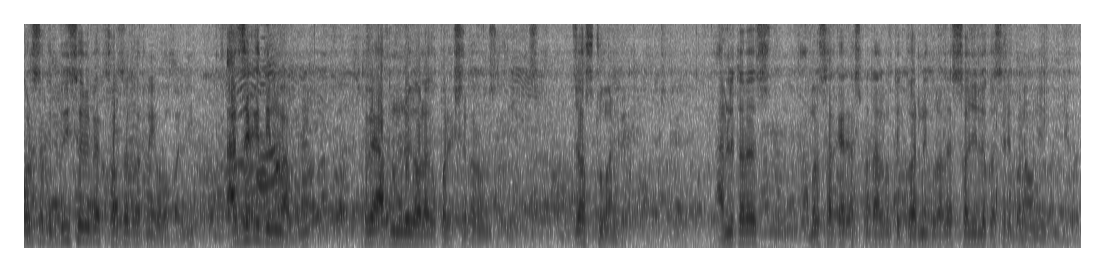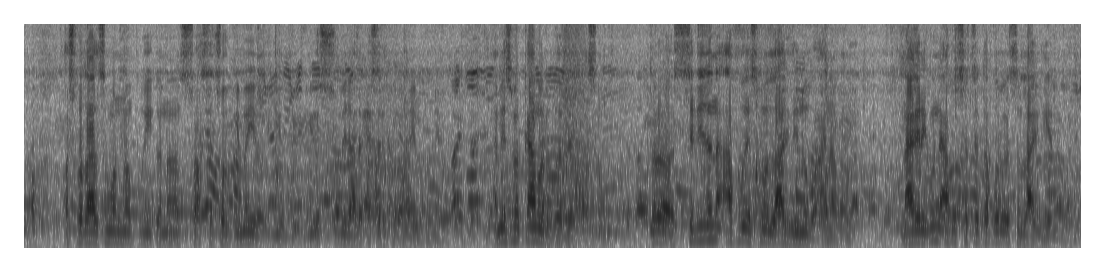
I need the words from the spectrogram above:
वर्षको दुई सय रुपियाँ खर्च गर्ने हो भने आजकै दिनमा पनि तपाईँ आफ्नो मृगौलाको परीक्षण गराउन सक्नुहुन्छ। Just two hundred. हामीले तर हाम्रो सरकारी अस्पतालमा त्यो गर्ने कुरालाई सजिलो कसरी बनाउने भन्ने हो। अस्पतालसम्म नपुगिकन स्वास्थ्य चौकीमै यो यो- सुविधालाई कसरी पुर्याउने भन्ने हो। हामी यसमा कामहरू गरिरहेका छौँ। तर सिटिजन आफू यसमा लागिदिनु भएन भने नागरिक पनि आफू सचेततापूर्वक यसमा लागिदिएन भने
